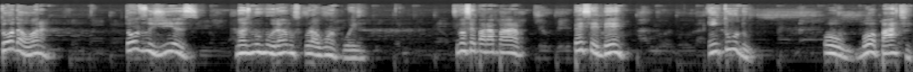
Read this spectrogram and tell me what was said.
toda hora? Todos os dias nós murmuramos por alguma coisa. Se você parar para perceber em tudo, ou boa parte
